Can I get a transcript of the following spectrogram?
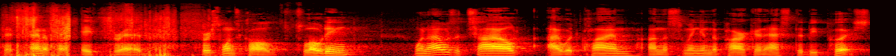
that kind of have a thread. First one's called Floating. When I was a child, I would climb on the swing in the park and ask to be pushed.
